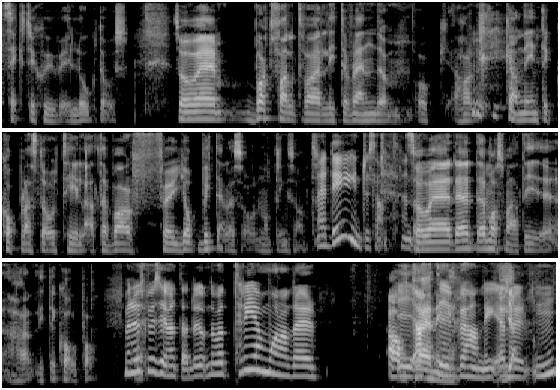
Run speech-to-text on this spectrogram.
67 i låg dos. Så eh, bortfallet var lite random och har, kan inte kopplas då till att det var för jobbigt eller så, någonting sånt. Nej, det är intressant ändå. Så eh, det, det måste man alltid eh, ha lite koll på. Men nu ska vi se, vänta, det det var tre månader Av i träning. aktiv behandling. Eller, mm.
